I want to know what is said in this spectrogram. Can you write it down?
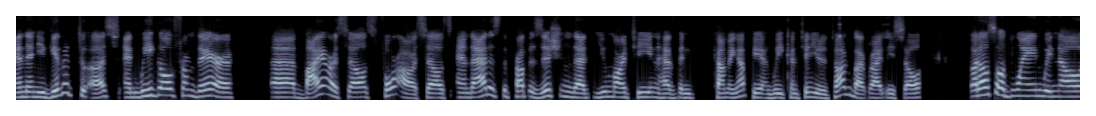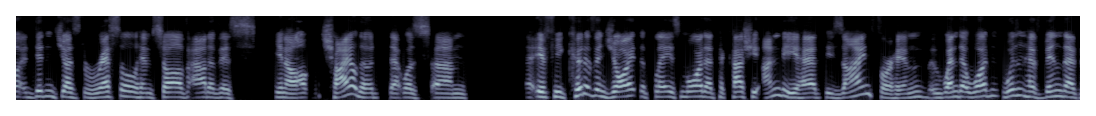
and then you give it to us and we go from there uh, by ourselves for ourselves and that is the proposition that you martin have been coming up here, and we continue to talk about, rightly so. But also, Dwayne, we know, didn't just wrestle himself out of his, you know, childhood. That was, um, if he could have enjoyed the place more that Takashi Anbe had designed for him, when there wouldn't, wouldn't have been that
